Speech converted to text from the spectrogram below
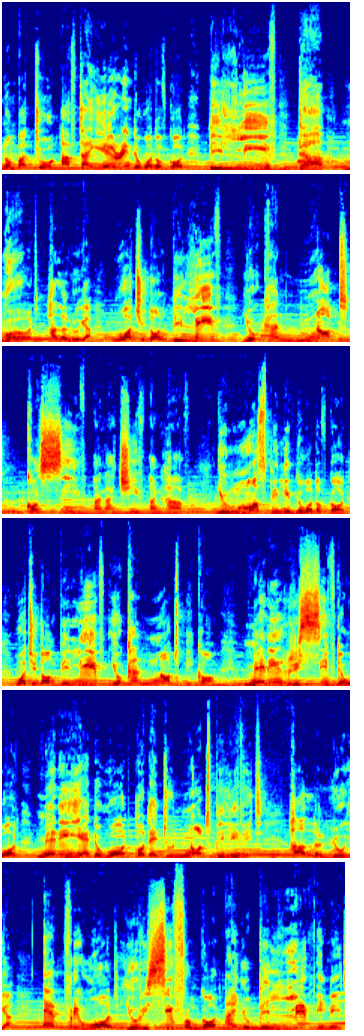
Number two, after hearing the word of God, believe the word. Hallelujah. What you don't believe, you cannot conceive and achieve and have. You must believe the word of God. What you don't believe, you cannot become. Many receive the word, many hear the word, but they do not believe it. Hallelujah. Every word you receive from God and you believe in it,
